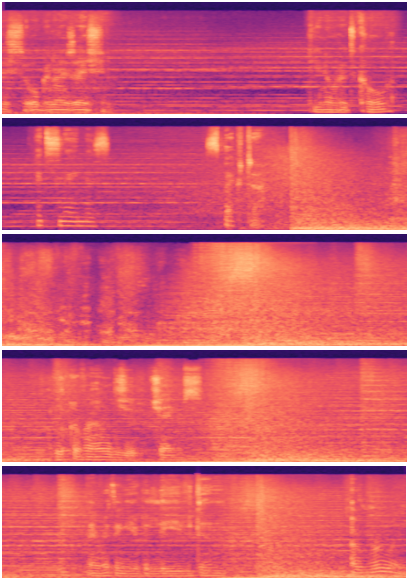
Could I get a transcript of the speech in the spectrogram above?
This organization. Do you know what it's called? Its name is Spectre. Look around you, James. Everything you believed in, a ruin.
